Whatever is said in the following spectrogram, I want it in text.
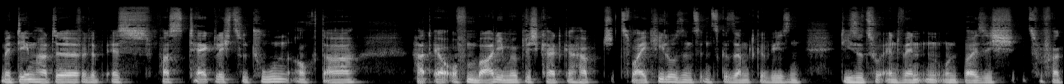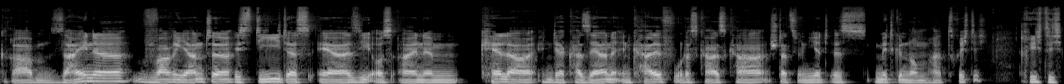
Mit dem hatte Philipp S. fast täglich zu tun. Auch da hat er offenbar die Möglichkeit gehabt, zwei Kilo sind es insgesamt gewesen, diese zu entwenden und bei sich zu vergraben. Seine Variante ist die, dass er sie aus einem Keller in der Kaserne in Kalf, wo das KSK stationiert ist, mitgenommen hat, richtig? Richtig.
